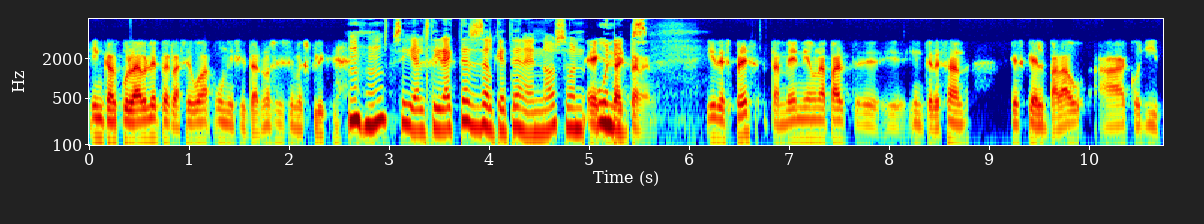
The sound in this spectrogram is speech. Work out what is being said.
incalculable per la seva unicitat. No sé si m'explique. Uh -huh. Sí, els directes és el que tenen, no? Són únics. Exactament. I després també n'hi ha una part eh, interessant, que és que el Palau ha acollit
